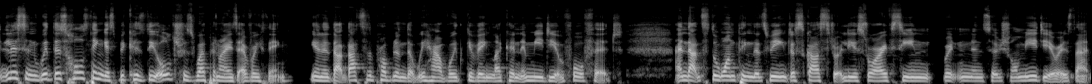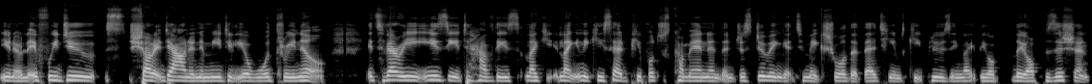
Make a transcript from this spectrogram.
listen with this whole thing is because the ultras weaponize everything you know that that's the problem that we have with giving like an immediate forfeit. And that's the one thing that's being discussed or at least or i've seen written in social media is that you know if we do shut it down and immediately award 3-0 it's very easy to have these like like nicky said people just come in and then just doing it to make sure that their teams keep losing like the the opposition.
